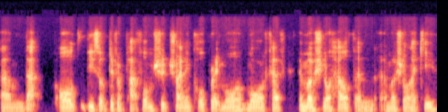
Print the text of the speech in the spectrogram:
um, that all these sort of different platforms should try and incorporate more more kind of emotional health and emotional iq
